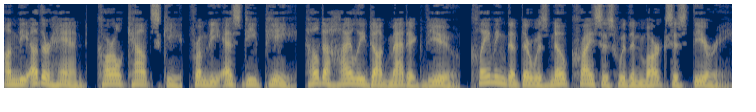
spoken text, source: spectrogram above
On the other hand, Karl Kautsky, from the SDP, held a highly dogmatic view, claiming that there was no crisis within Marxist theory.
